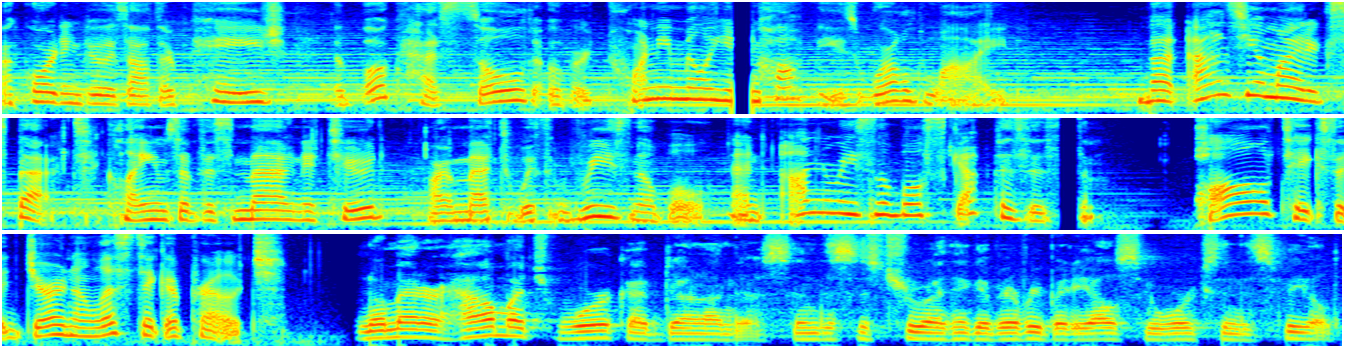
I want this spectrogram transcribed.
According to his author page, the book has sold over 20 million copies worldwide. But as you might expect, claims of this magnitude are met with reasonable and unreasonable skepticism. Paul takes a journalistic approach. No matter how much work I've done on this, and this is true, I think, of everybody else who works in this field,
